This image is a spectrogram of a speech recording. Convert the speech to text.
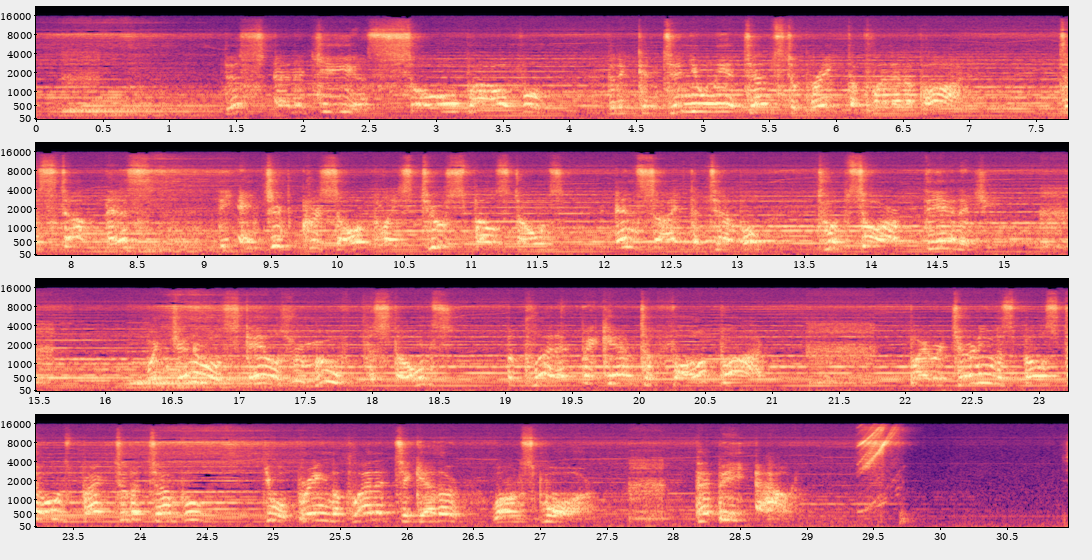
This energy is so powerful that it continually attempts to break the planet apart. To stop this, the ancient Krazoa placed two spell stones inside the temple to absorb the energy. When General Scales spell stones back to the temple, you will bring the planet together once more. Peppy out. So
